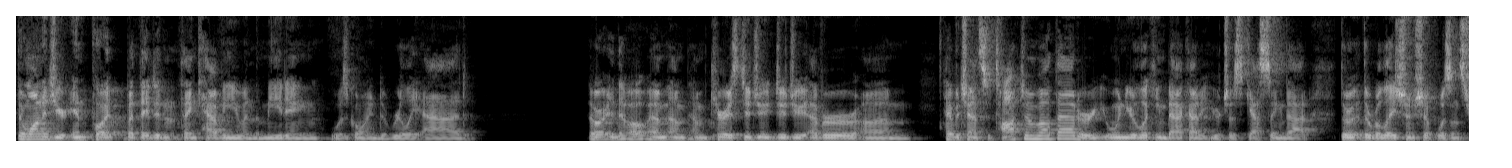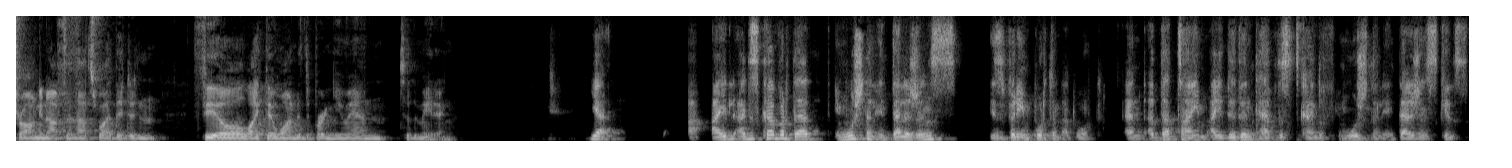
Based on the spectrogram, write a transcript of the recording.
they wanted your input, but they didn't think having you in the meeting was going to really add. Or oh, I'm, I'm, I'm curious. Did you did you ever um, have a chance to talk to them about that, or when you're looking back at it, you're just guessing that the the relationship wasn't strong enough, and that's why they didn't feel like they wanted to bring you in to the meeting. Yeah, I, I discovered that emotional intelligence is very important at work. And at that time, I didn't have this kind of emotional intelligence skills.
